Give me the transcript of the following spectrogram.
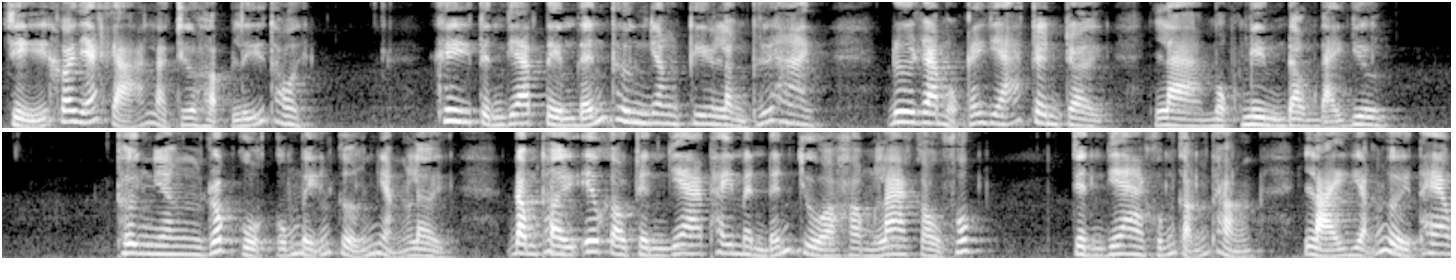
Chỉ có giá cả là chưa hợp lý thôi. Khi trình gia tìm đến thương nhân kia lần thứ hai, đưa ra một cái giá trên trời là một nghìn đồng đại dương. Thương nhân rốt cuộc cũng miễn cưỡng nhận lời, đồng thời yêu cầu Trình Gia thay mình đến chùa Hồng La cầu phúc. Trình Gia cũng cẩn thận, lại dẫn người theo,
